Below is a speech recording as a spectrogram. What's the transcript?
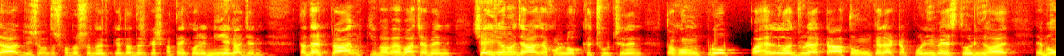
যারা যে সমস্ত সদস্যদেরকে তাদেরকে সাথে করে নিয়ে গেছেন, তাদের প্রাণ কীভাবে বাঁচাবেন, সেই জন্য যারা যখন লক্ষ্যে ছুটছিলেন, তখন পুরো পাহেলগঞ্জ জুড়ে একটা আতঙ্কের একটা পরিবেশ তৈরি হয় এবং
